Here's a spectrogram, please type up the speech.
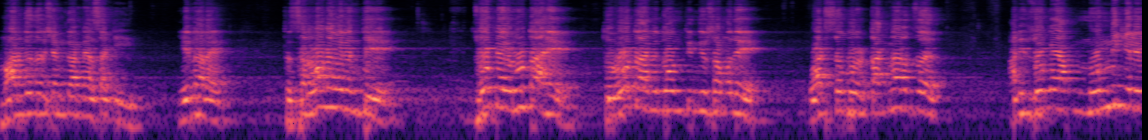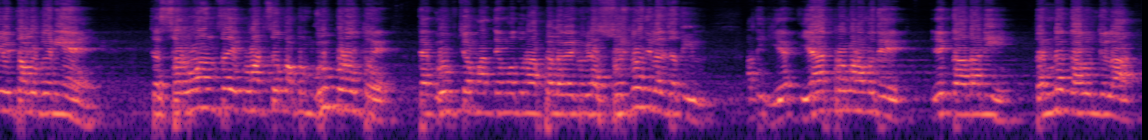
मार्गदर्शन करण्यासाठी येणार आहेत. तर सर्वांना विनंती आहे जो काही रूट आहे तो रूट आम्ही दोन तीन दिवसामध्ये व्हॉट्सअपवर टाकणारच आणि जो काही नोंदणी केलेली तालुक्यानी आहे त्या सर्वांचा एक व्हॉट्सअप आपण ग्रुप बनवतोय. त्या ग्रुपच्या माध्यमातून आपल्याला वेगवेगळ्या सूचना दिल्या जातील. आता या- या प्रमाणामध्ये एक दादानी दंडक घालून दिला.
